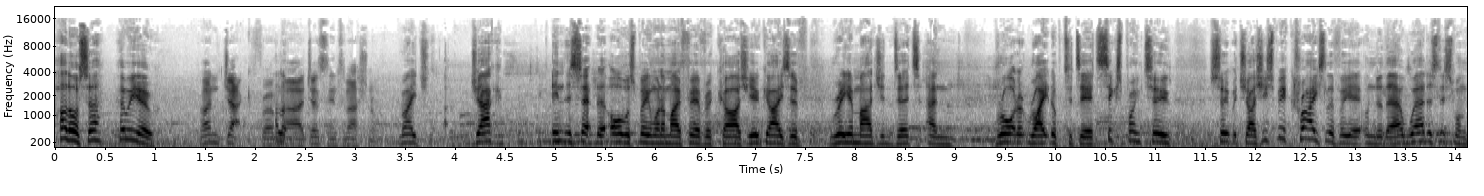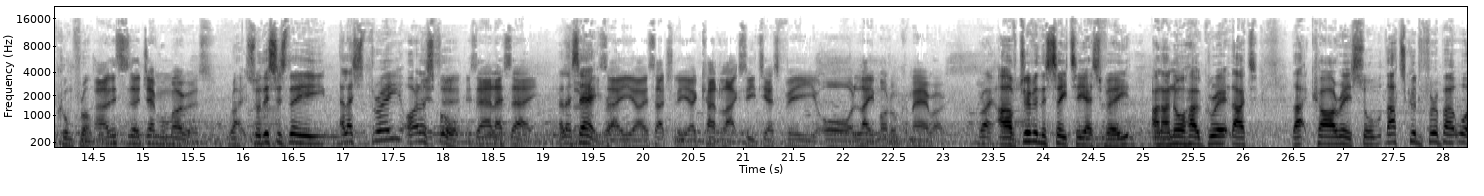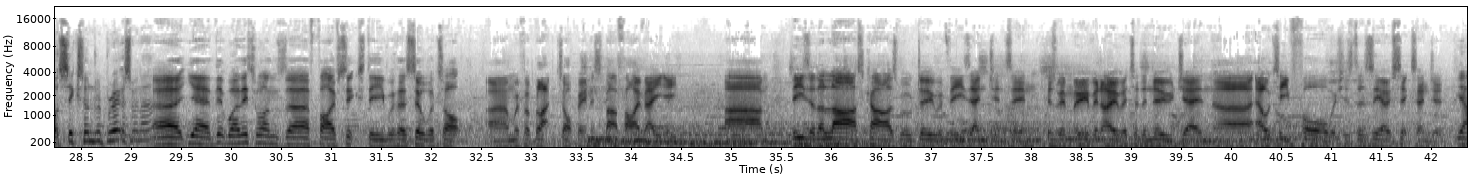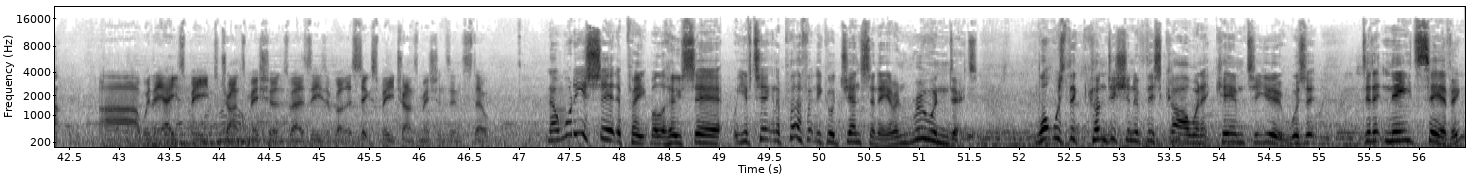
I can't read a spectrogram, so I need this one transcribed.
Hello, sir. Who are you? I'm Jack from Hello. uh, Jensen International. Right, Jack. Interceptor always been one of my favourite cars. You guys have reimagined it and brought it right up to date. 6.2 supercharged. Used to be a Chrysler V8 under there. Where does this one come from? Uh, this is a General Motors. right. So this is the LS3 or LS4? it's a LSA. LSA, So it's, right. a, uh, it's actually a Cadillac CTSV or late model Camaro. Right, I've driven the CTSV and I know how great that that car is. So that's good for about what 600 brake or something like? Uh, yeah, th- well, this one's uh, 560 with a silver top, um, with a black top in. It's about 580. Um, these are the last cars we'll do with these engines in because we're moving over to the new gen uh, LT4, which is the Z06 engine. Yeah. Uh, with the 8-speed transmissions, whereas these have got the 6-speed transmissions in still. Now, what do you say to people who say well, you've taken a perfectly good Jensen here and ruined it? What was the condition of this car when it came to you? Was it did it need saving?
